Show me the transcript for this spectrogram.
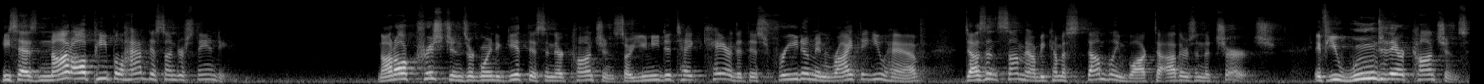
he says, Not all people have this understanding. Not all Christians are going to get this in their conscience. So you need to take care that this freedom and right that you have doesn't somehow become a stumbling block to others in the church. If you wound their conscience,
